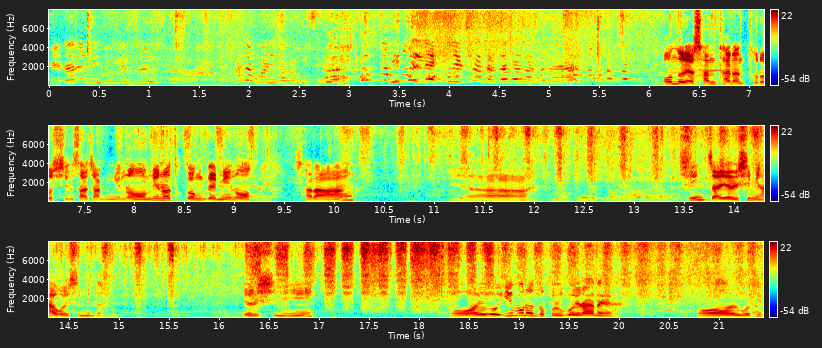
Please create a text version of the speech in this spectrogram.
배달의 민족 1승처럼 가장 많이 나가면서 이틀 내내 차 가져가놨어요. 오늘의 산타는 트롯 신사 장민호, 민호 특공대, 민호 사랑. 이야, 진짜 열심히 하고 있습니다. 열심히. 어이구, 입으로도 불고 일하네. 어이구, 힘-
